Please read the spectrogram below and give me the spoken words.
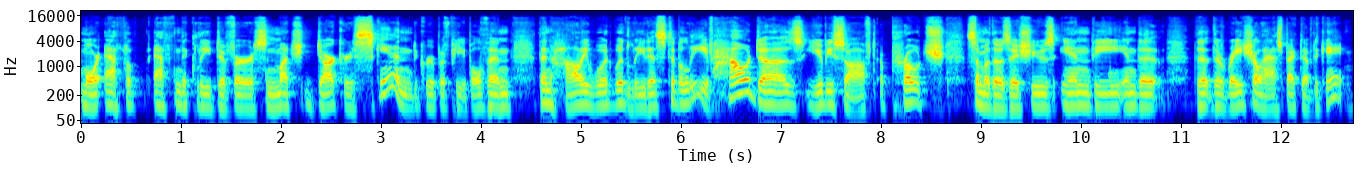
more eth- ethnically diverse and much darker skinned group of people than than Hollywood would lead us to believe. How does Ubisoft approach some of those issues in the in the the, the racial aspect of the game?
